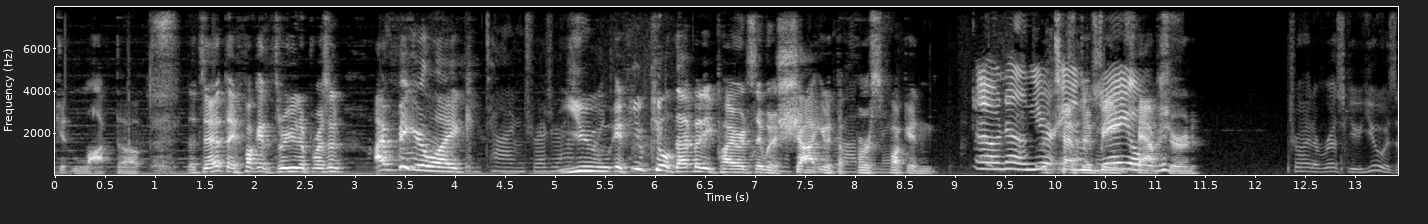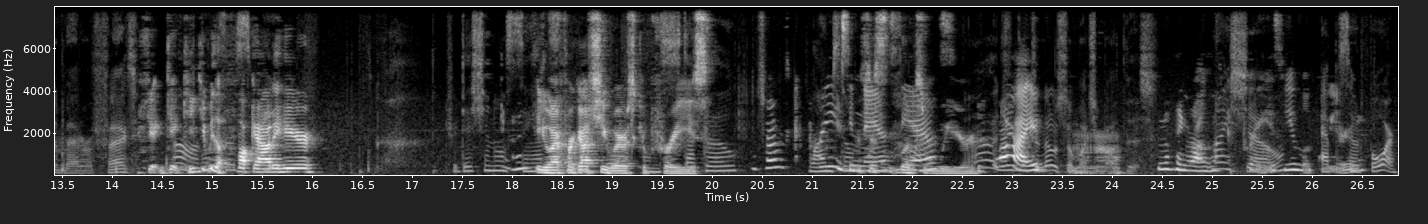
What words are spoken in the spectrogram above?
Get locked up. That's it? They fucking threw you to prison? I figure, like, time treasure. you, if you killed that many pirates, they would have shot you at the first fucking Oh no, you're attempt in at being captured. Trying to rescue you, as a matter of fact. Get, get, can you Oh, get me the that's so fuck out of here? Traditional Ew, I forgot she wears capris. stucco. What's wrong with capris, you Limestone just looks ass? weird. How'd you Why? to know so much about this? Nothing wrong with My show. capris. You look Episode weird. four.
